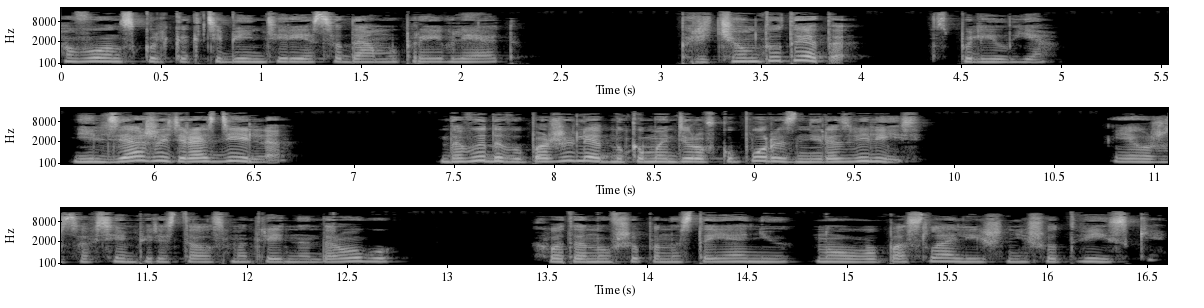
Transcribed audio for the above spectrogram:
Вон сколько к тебе интереса дамы проявляют. При чем тут это? Вспылил я. Нельзя жить раздельно. Давыдовы пожили одну командировку порознь не развелись. Я уже совсем перестал смотреть на дорогу, хватанувший по настоянию нового посла лишний шот виски,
